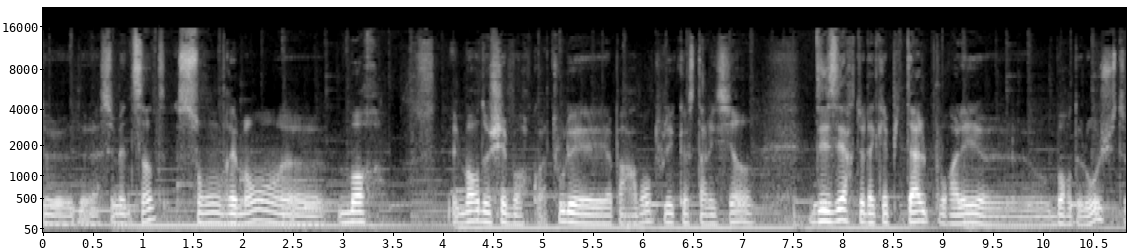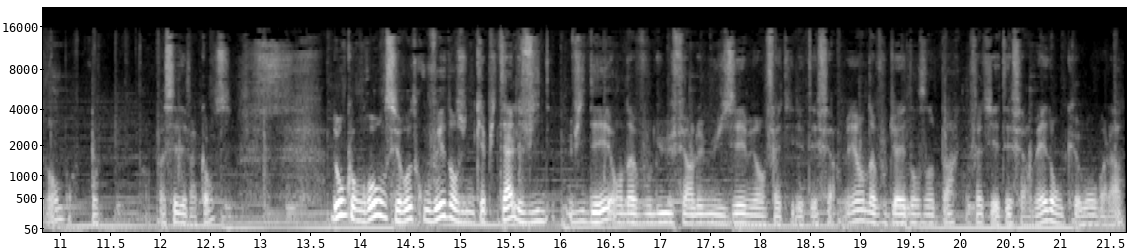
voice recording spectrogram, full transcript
de, la semaine sainte sont vraiment morts, les morts de chez mort, quoi. Tous les, apparemment, tous les costariciens désertent la capitale pour aller au bord de l'eau, justement, pour passer des vacances. Donc en gros, on s'est retrouvé dans une capitale vide, vidée. On a voulu faire le musée, mais en fait, il était fermé. On a voulu aller dans un parc, en fait, il était fermé. Donc euh, bon, voilà.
